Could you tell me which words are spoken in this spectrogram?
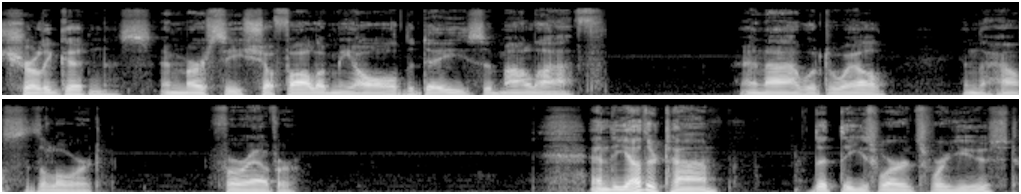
Surely goodness and mercy shall follow me all the days of my life, and I will dwell in the house of the Lord forever. And the other time that these words were used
